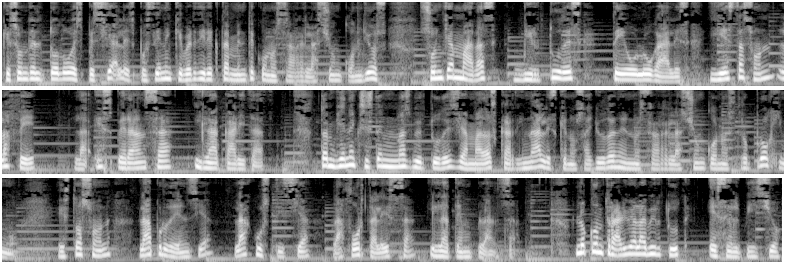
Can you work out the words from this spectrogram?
que son del todo especiales, pues tienen que ver directamente con nuestra relación con Dios. Son llamadas virtudes teologales y estas son la fe, la esperanza y la caridad. También existen unas virtudes llamadas cardinales que nos ayudan en nuestra relación con nuestro prójimo. Estos son la prudencia, la justicia, la fortaleza y la templanza. Lo contrario a la virtud es el vicio,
